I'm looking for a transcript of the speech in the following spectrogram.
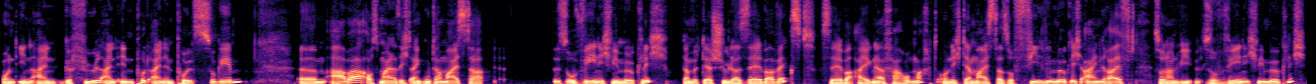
und ihnen ein Gefühl, ein Input, einen Impuls zu geben. Ähm, aber aus meiner Sicht ein guter Meister so wenig wie möglich, damit der Schüler selber wächst, selber eigene Erfahrung macht und nicht der Meister so viel wie möglich eingreift, sondern wie, so wenig wie möglich.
